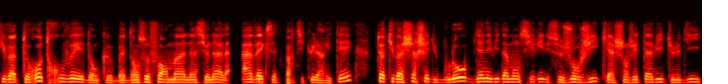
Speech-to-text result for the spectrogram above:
Tu vas te retrouver donc euh, bah, dans ce format national avec cette particularité. Toi, tu vas chercher du boulot. Bien évidemment, Cyril, ce jour J qui a changé ta vie, tu le dis,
